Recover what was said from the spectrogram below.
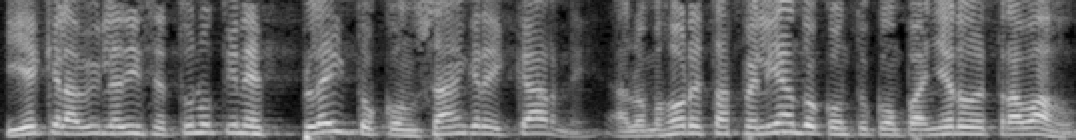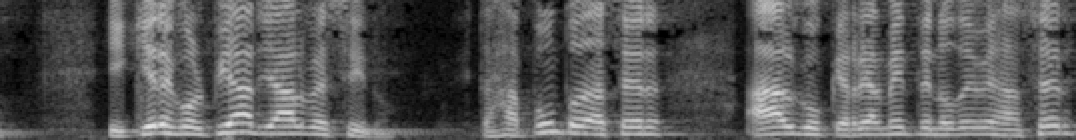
Y es que la Biblia dice, tú no tienes pleito con sangre y carne. A lo mejor estás peleando con tu compañero de trabajo y quieres golpear ya al vecino. Estás a punto de hacer algo que realmente no debes hacer.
